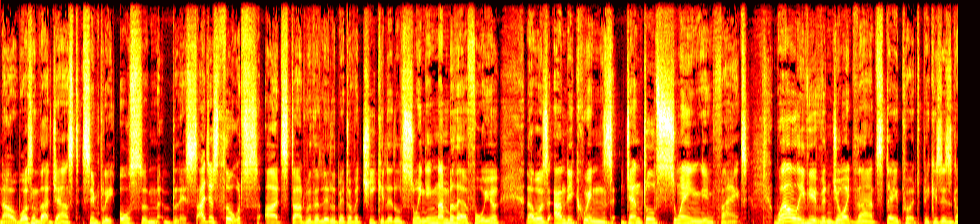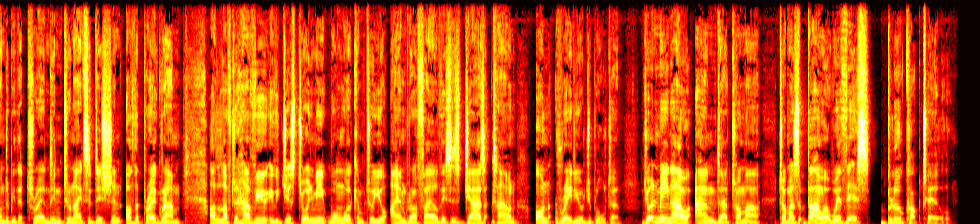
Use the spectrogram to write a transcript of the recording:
Now, wasn't that just simply awesome bliss? I just thought I'd start with a little bit of a cheeky little swinging number there for you. That was Andy Quinn's Gentle Swing, in fact. Well, if you've enjoyed that, stay put because this is going to be the trend in tonight's edition of the program. I'd love to have you. If you just join me, warm welcome to you. I am Rafael. This is Jazz Town on Radio Gibraltar. Join me now and uh, Thomas, Thomas Bauer with this Blue Cocktail.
